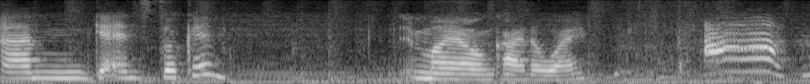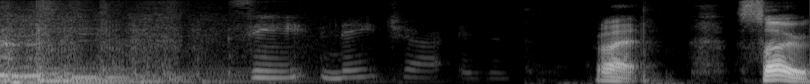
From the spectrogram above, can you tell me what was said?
and getting stuck in, in my own kind of way. Ah! See, nature is. Right. So,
